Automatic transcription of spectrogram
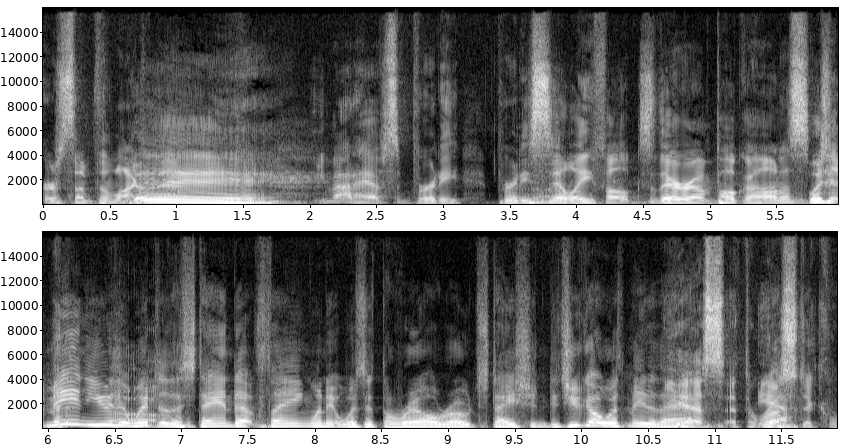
or something like that? Ugh. You might have some pretty, pretty silly folks there in Pocahontas. Was it me and you that went to the stand up thing when it was at the railroad station? Did you go with me to that? Yes, at the Yeah. rustic, at the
